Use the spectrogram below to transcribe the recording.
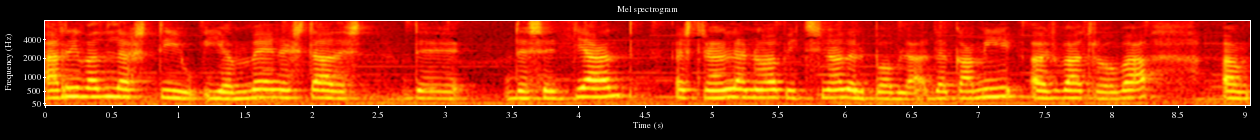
Ha arribat l'estiu i en Ben està de, desitjant estrenar la nova piscina del poble. De camí es va trobar amb,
